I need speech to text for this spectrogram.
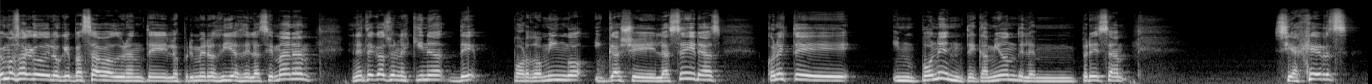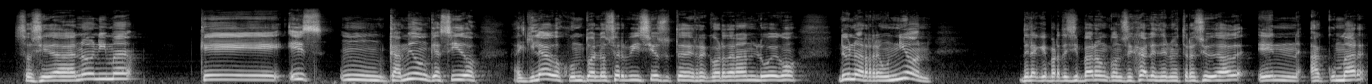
Vemos algo de lo que pasaba durante los primeros días de la semana, en este caso en la esquina de Por Domingo y calle Las Heras, con este imponente camión de la empresa Siagers, Sociedad Anónima, que es un camión que ha sido alquilado junto a los servicios, ustedes recordarán luego de una reunión de la que participaron concejales de nuestra ciudad en Acumar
